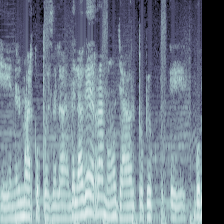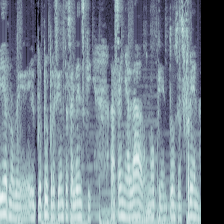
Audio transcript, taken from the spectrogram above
eh, en el marco pues de la, de la guerra, ¿no? Ya el propio gobierno, el propio presidente Zelensky ha señalado, ¿no? Que entonces frena,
